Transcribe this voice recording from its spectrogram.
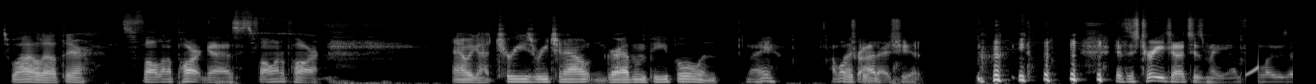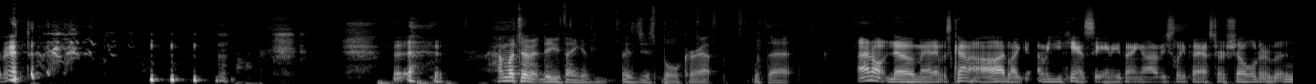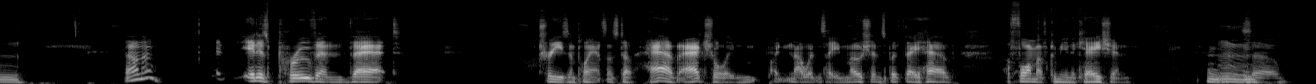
It's wild out there. It's falling apart, guys. It's falling apart. Now we got trees reaching out and grabbing people, and Hey, I'm gonna try that shit. if this tree touches me, I'm f***ing losing it. How much of it do you think is is just bull crap with that? I don't know, man. It was kind of odd. Like, I mean, you can't see anything obviously past our shoulder, but Mm, I don't know. It- It is proven that trees and plants and stuff have actually, like, I wouldn't say emotions, but they have a form of communication. Mm. So,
